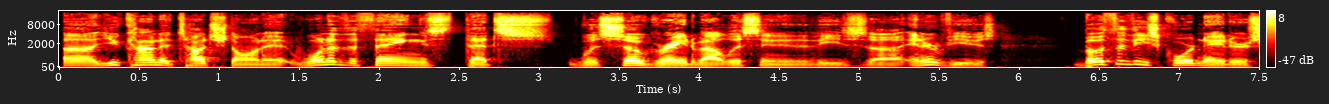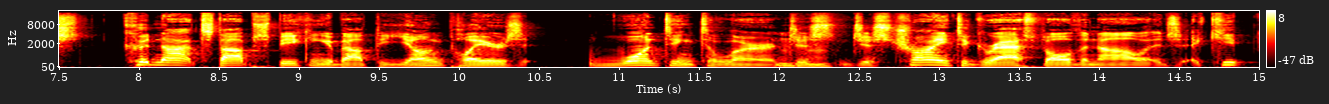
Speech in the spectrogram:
Uh, you kind of touched on it. One of the things that's was so great about listening to these uh, interviews, both of these coordinators could not stop speaking about the young players wanting to learn, just just trying to grasp all the knowledge. Keep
